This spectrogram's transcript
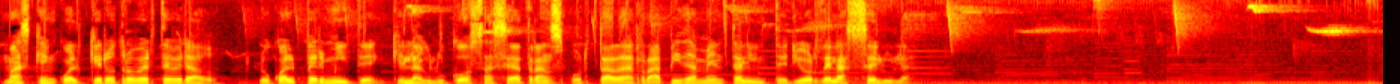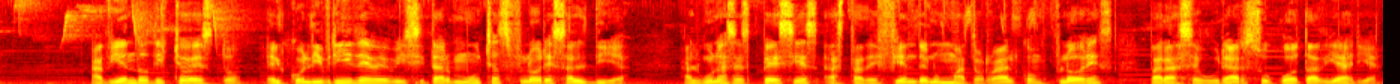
más que en cualquier otro vertebrado, lo cual permite que la glucosa sea transportada rápidamente al interior de la célula. Habiendo dicho esto, el colibrí debe visitar muchas flores al día. Algunas especies hasta defienden un matorral con flores para asegurar su cuota diaria.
